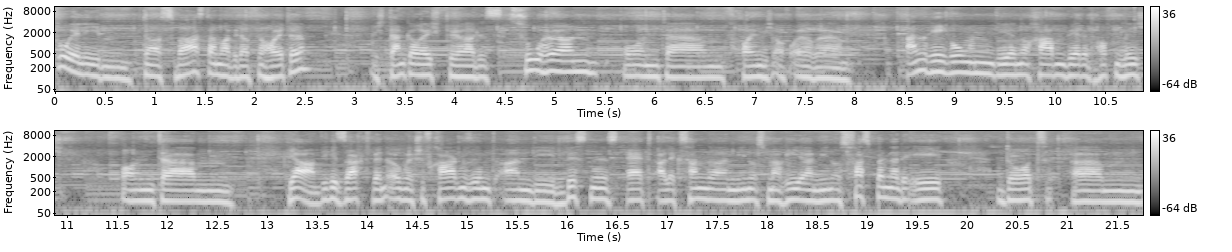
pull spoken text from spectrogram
So ihr Lieben, das war's dann mal wieder für heute. Ich danke euch für das Zuhören und ähm, freue mich auf eure Anregungen, die ihr noch haben werdet, hoffentlich. Und ähm, ja, wie gesagt, wenn irgendwelche Fragen sind, an die business at alexander-maria-fassbender.de. Dort ähm,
